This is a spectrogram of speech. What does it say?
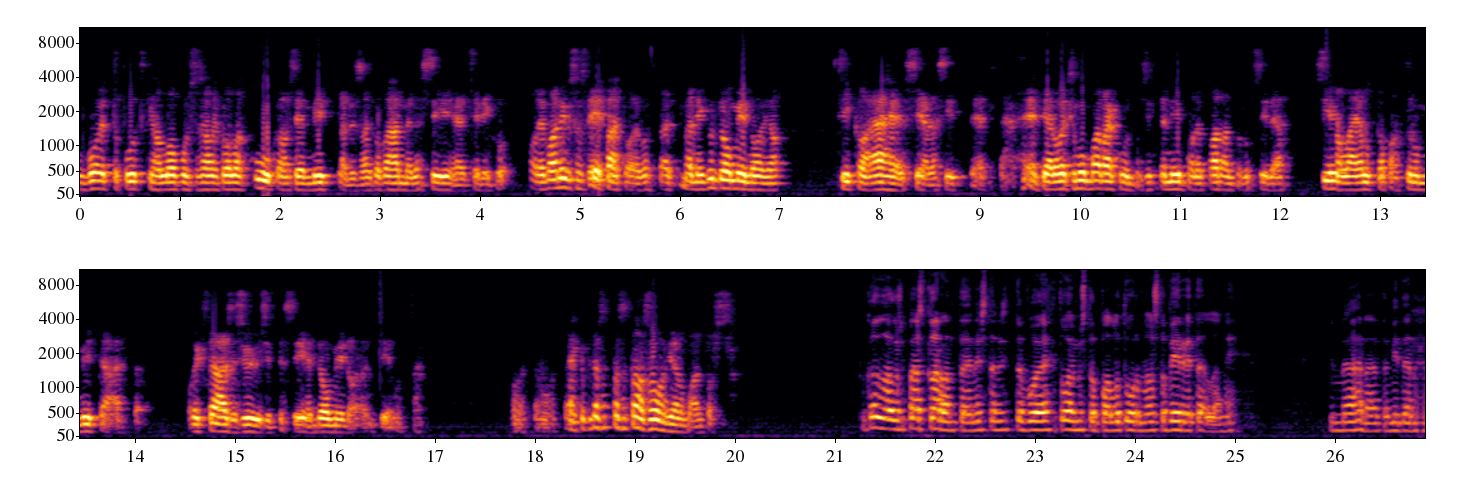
mun voittoputkihan lopussa se alkoi olla kuukausien mitta, niin se alkoi vähän mennä siihen, että se niin kuin, oli vaan niin kuin sellaista epätoivosta, että mä niin kuin dominoin ja sika ähes siellä sitten. Että, en tiedä, oliko se mun marakunta sitten niin paljon parantunut siinä, siellä ei ollut tapahtunut mitään, että oliko tämä se syy sitten siihen dominointiin, mutta, mutta, mutta ehkä pitäisi ottaa se taas ohjelmaan tuossa. No katsotaan, kun sä pääst karanteenista, niin sitten voi ehkä toimistopalloturnausta viritellä, niin, niin nähdään, että miten,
